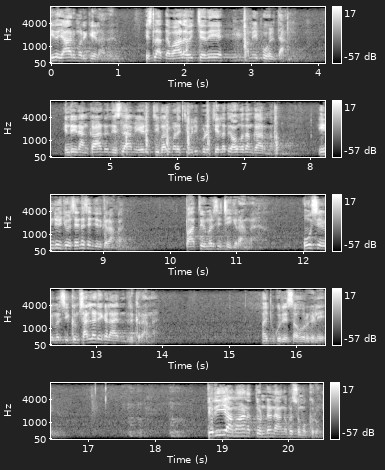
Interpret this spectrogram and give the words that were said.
இதை யாரும் மறுக்க இயலாது இஸ்லாத்தை வாழ வச்சதே அமைப்புகள் தான். இன்றைக்கு நான் காண்ற இஸ்லாமிய எழுச்சி மறுமலர்ச்சி விழிப்புணர்ச்சி எல்லாத்துக்கும் அவங்க தான் காரணம். இண்டிவிஜுவல்ஸ் என்ன செஞ்சிருக்கிறாங்க? பார்த்து விமர்சிச்சிருக்கிறாங்க ஊசியை விமர்சிக்கும் சல்லடைகளாக இருந்திருக்கிறாங்க. மதிப்புக்குரிய சகோதரர்களே பெரிய அமானத்துண்ட நாங்க இப்ப சுமக்கிறோம்.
